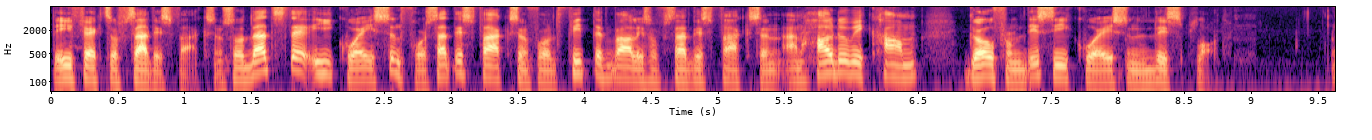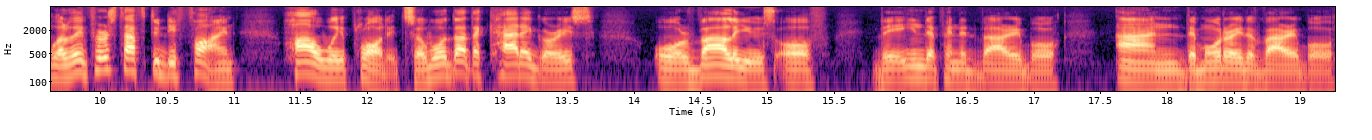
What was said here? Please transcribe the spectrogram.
the effects of satisfaction. So that's the equation for satisfaction, for fitted values of satisfaction. And how do we come, go from this equation to this plot? Well, we first have to define how we plot it. So what are the categories or values of the independent variable and the moderator variable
